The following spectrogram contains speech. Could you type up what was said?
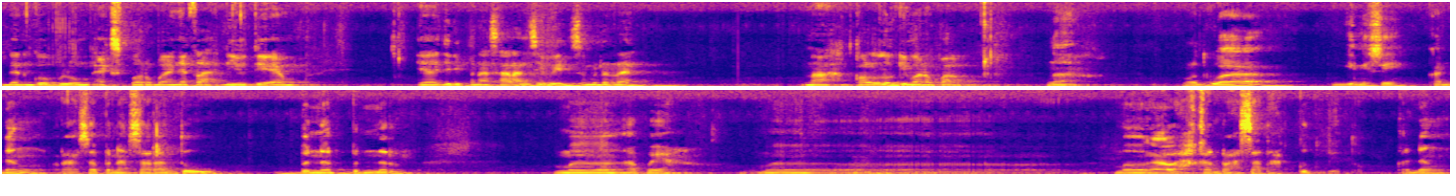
dan gue belum eksplor banyak lah di UTM. Ya jadi penasaran sih Win sebenarnya. Nah kalau lu gimana Pal? Nah, menurut gua gini sih, kadang rasa penasaran tuh bener-bener me, apa ya, me- mengalahkan rasa takut gitu. Kadang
